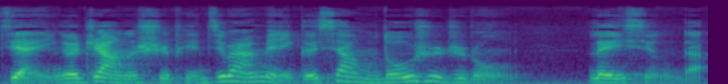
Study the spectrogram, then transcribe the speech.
剪一个这样的视频，基本上每一个项目都是这种类型的。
